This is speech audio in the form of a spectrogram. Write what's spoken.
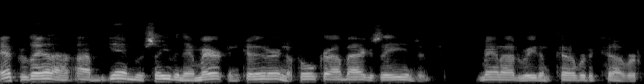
After that, I, I began receiving the American Cooner and the Full Cry magazines, and man, I'd read them cover to cover.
